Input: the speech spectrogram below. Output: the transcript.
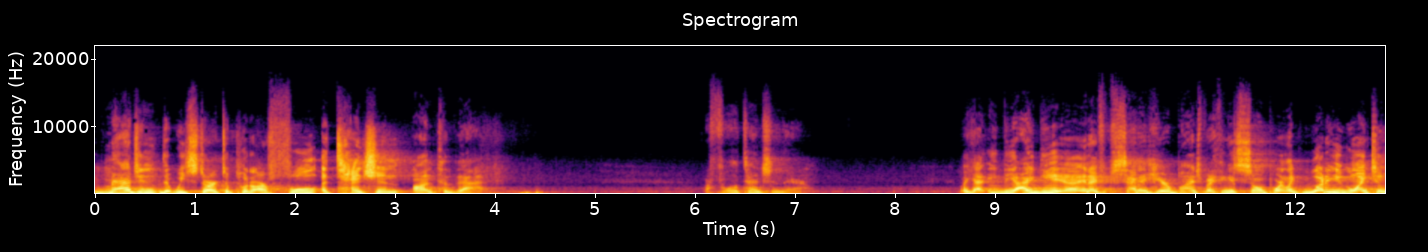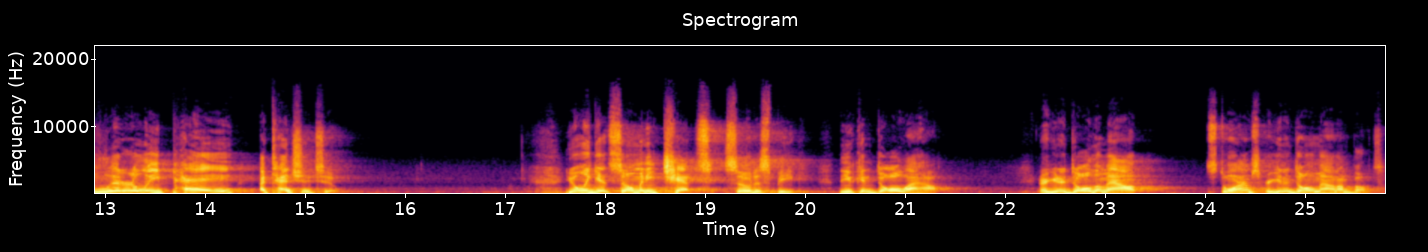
imagine that we start to put our full attention onto that. Our full attention there. Like the idea, and I've said it here a bunch, but I think it's so important. Like, what are you going to literally pay attention to? You only get so many chits, so to speak, that you can dole out. Are you going to dole them out storms or are you going to dole them out on boats?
